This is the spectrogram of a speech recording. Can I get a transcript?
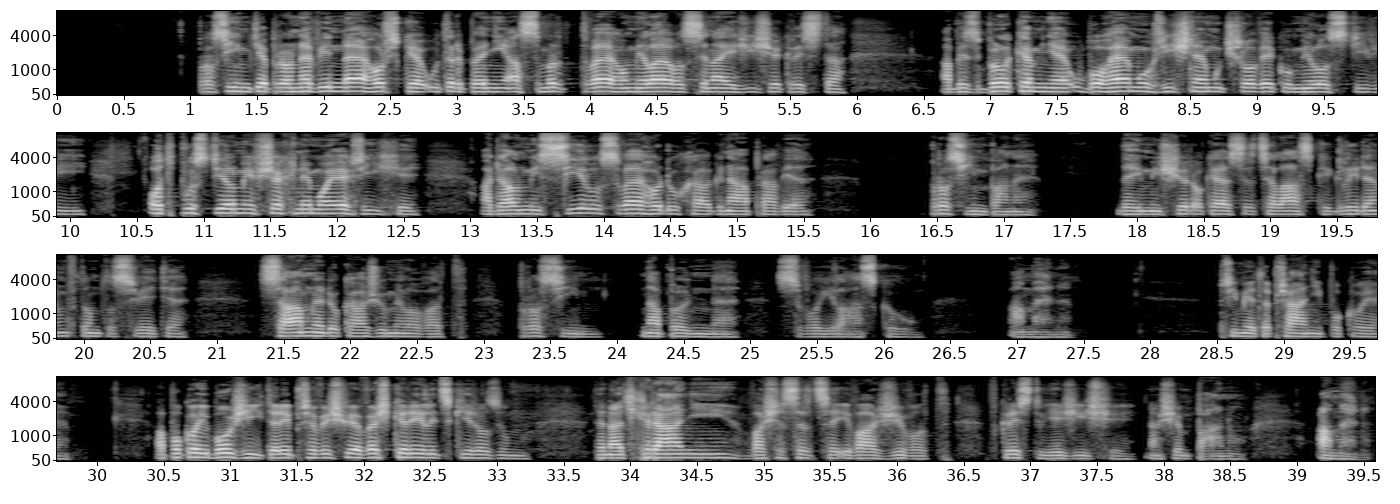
Prosím tě pro nevinné hořké utrpení a smrt tvého milého syna Ježíše Krista, abys byl ke mně, ubohému hříšnému člověku milostivý, odpustil mi všechny moje hříchy a dal mi sílu svého ducha k nápravě. Prosím, pane, dej mi široké srdce lásky k lidem v tomto světě. Sám nedokážu milovat. Prosím, naplň mne svojí láskou. Amen. Přijměte přání pokoje. A pokoj Boží, který převyšuje veškerý lidský rozum, ten ať chrání vaše srdce i váš život v Kristu Ježíši, našem Pánu. Amen.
